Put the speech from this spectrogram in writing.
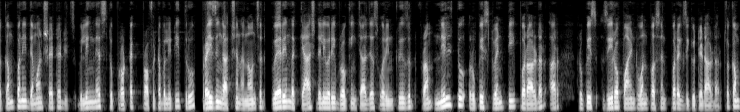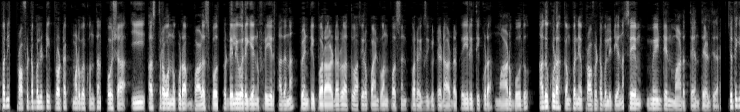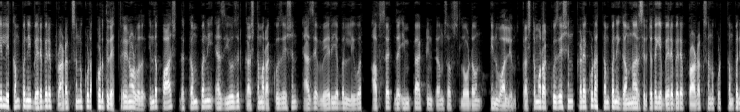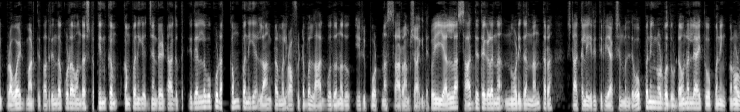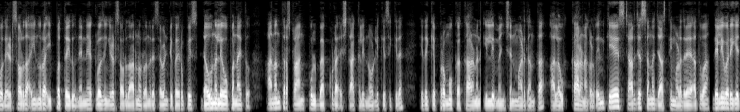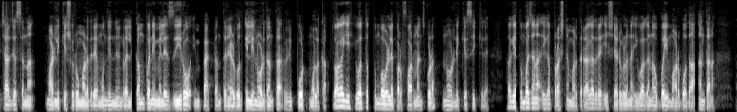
company demonstrated its willingness to protect profitability through pricing action announced where in the cash delivery broking charges were increased from nil to rupees twenty per order or rupees zero point one percent per executed order so company profitability protect ಮಾಡಬೇಕು ಅಂತ ಬಹುಶಃ ಈ ಅಸ್ತ್ರವನ್ನು ಕೂಡ ಬಳಸಬಹುದು ಡೆಲಿವರಿಗೆ ಏನು free ಇದೆ? ಅದನ್ನ twenty per order ಅಥವಾ zero point one percent per executed order ಈ ರೀತಿ ಕೂಡ ಮಾಡಬಹುದು ಅದು ಕೂಡ ಕಂಪನಿಯ ಪ್ರಾಫಿಟಬಿಲಿಟಿಯನ್ನ ಸೇಮ್ ಮೇಂಟೈನ್ ಮಾಡುತ್ತೆ ಅಂತ ಹೇಳ್ತಿದ್ದಾರೆ. ಜೊತೆಗೆ ಇಲ್ಲಿ ಕಂಪನಿ ಬೇರೆ ಬೇರೆ ಪ್ರಾಡಕ್ಟ್ಸ್ ಅನ್ನು ಕೂಡ ಕೊಡ್ತಿದೆ. ನೋಡಬಹುದು in the past the company as used customer acquisition as a variable lever offset the impact in terms of slow down in volume customer acquisition ಕಡೆ ಕೂಡ ಕಂಪನಿ ಗಮನ ಹರಿಸಿದೆ. ಜೊತೆಗೆ ಬೇರೆ ಬೇರೆ ಪ್ರಾಡಕ್ಟ್ಸ್ ಅನ್ನು ಕೂಡ ಕಂಪನಿ ಪ್ರೊವೈಡ್ ಮಾಡ್ತಿದೆ ಅದರಿಂದ ಕೂಡ ಒಂದಷ್ಟು ಇನ್ಕಮ್ ಕಂಪನಿಗೆ ಜನರೇಟ್ ಆಗುತ್ತೆ. ಇದೆಲ್ಲವೂ ಕೂಡ ಕಂಪನಿಗೆ ಲಾಂಗ್ ಟರ್ಮ್ ಅಲ್ಲಿ ಪ್ರಾಫಿಟಬಲ್ ಆಗಬಹುದು ಅನ್ನೋದು ಈ ರಿಪೋರ್ಟ್ನ ಸಾರಾಂಶ ಆಗಿದೆ. ಈ ಎಲ್ಲ ಸಾಧ್ಯತೆಗಳನ್ನ ನೋಡಿದ ನಂತರ ಸ್ಟಾಕ್ ಅಲ್ಲಿ ಈ ರೀತಿ ರಿಯಾಕ್ಷನ್ ಬಂದಿದೆ. ಓಪನಿಂಗ್ ನೋಡಬಹುದು ಡೌನ್ ಅಲ್ಲಿ ಆಯ್ತು ಓಪನಿಂಗ್ ನೋಡಬಹುದು ಎರಡ್ ಸಾವಿರದ ಐನೂರ ಇಪ್ಪತ್ತೈದು, ನಿನ್ನೆ ಕ್ಲೋಸಿಂಗ್ ಎರಡ್ ಸಾವಿರದ ಆರ್ನೂರು ಅಂದ್ರೆ ಸೆವೆಂಟಿ ಫೈವ್ ರುಪೀಸ್ ಡೌನ್ ಅಲ್ಲೇ ಓಪನ್ ಆಯ್ತು. ಆ ನಂತರ ಸ್ಟ್ರಾಂಗ್ ಪುಲ್ ಬ್ಯಾಕ್ ಕೂಡ ಸ್ಟಾಕ್ ಅಲ್ಲಿ ನೋಡ್ಲಿಕ್ಕೆ ಸಿಕ್ಕಿದೆ. ಇದಕ್ಕೆ ಪ್ರಮುಖ ಕಾರಣ ಇಲ್ಲಿ ಮೆನ್ಷನ್ ಮಾಡಿದಂತ ಹಲವು ಕಾರಣಗಳು. ಇನ್ ಕೇಸ್ ಚಾರ್ಜಸ್ ಅನ್ನ ಜಾಸ್ತಿ ಮಾಡಿದ್ರೆ ಅಥವಾ ಡೆಲಿವರಿಗೆ ಚಾರ್ಜಸ್ ಅನ್ನ ಮಾಡ್ಲಿಕ್ಕೆ ಶುರು ಮಾಡಿದ್ರೆ ಮುಂದಿನ ದಿನಗಳಲ್ಲಿ ಕಂಪನಿ ಮೇಲೆ ಝೀರೋ ಇಂಪ್ಯಾಕ್ಟ್ ಅಂತಾನೆ ಹೇಳ್ಬೋದು. ಇಲ್ಲಿ ನೋಡಿದಂತ ರಿಪೋರ್ಟ್ ಮೂಲಕ. ಹಾಗಾಗಿ ಇವತ್ತು ತುಂಬಾ ಒಳ್ಳೆ ಪರ್ಫಾರ್ಮೆನ್ಸ್ ಕೂಡ ನೋಡ್ಲಿಕ್ಕೆ ಸಿಕ್ಕಿದೆ. ಹಾಗೆ ತುಂಬಾ ಜನ ಈಗ ಪ್ರಶ್ನೆ ಮಾಡ್ತಾರೆ. ಹಾಗಾದ್ರೆ ಈ ಶೇರುಗಳನ್ನು ಇವಾಗ ನಾವು ಬೈ ಮಾಡ್ಬೋದಾ ಅಂತಾನ.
